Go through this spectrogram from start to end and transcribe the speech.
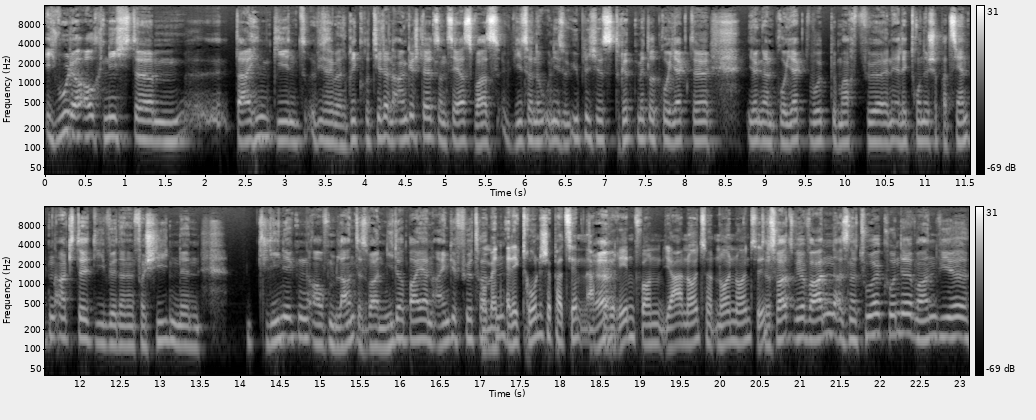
ich wurde auch nicht ähm, dahingehend, wie gesagt, rekrutiert und angestellt, sondern zuerst war es, wie es an der Uni so üblich ist, Drittmittelprojekte. Irgendein Projekt wurde gemacht für eine elektronische Patientenakte, die wir dann in verschiedenen Kliniken auf dem Land, das war in Niederbayern, eingeführt hatten. Moment, elektronische Patientenakte, ja. wir reden von Jahr 1999. Das war, wir waren als Naturerkunde, waren wir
